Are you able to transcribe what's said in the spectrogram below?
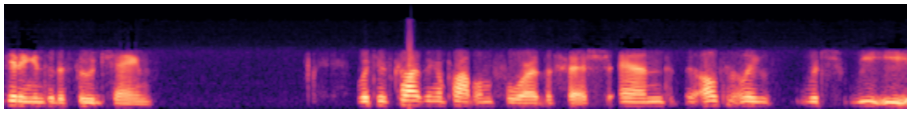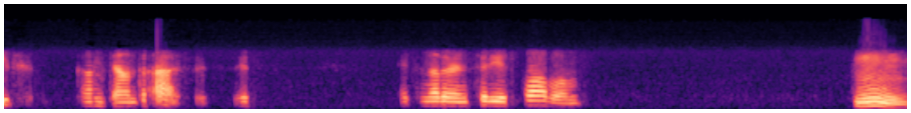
getting into the food chain, which is causing a problem for the fish, and ultimately, which we eat, comes down to us. It's it's it's another insidious problem. Hmm.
